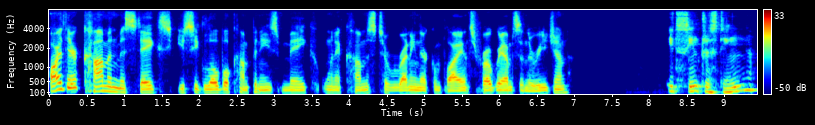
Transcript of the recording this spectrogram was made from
Are there common mistakes you see global companies make when it comes to running their compliance programs in the region? It's interesting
